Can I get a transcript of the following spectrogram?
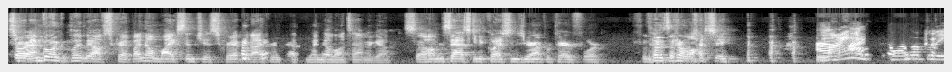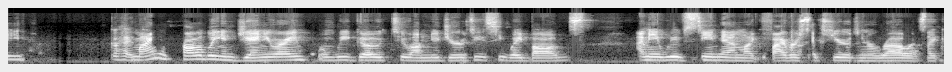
Sorry, I'm going completely off script. I know Mike sent you a script, but I threw that the window a long time ago. So I'm just asking you questions you're unprepared for. For those that are watching, mine is probably Go ahead. Mine is probably in January when we go to um, New Jersey to see Wade Boggs. I mean, we've seen him like five or six years in a row. It's like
